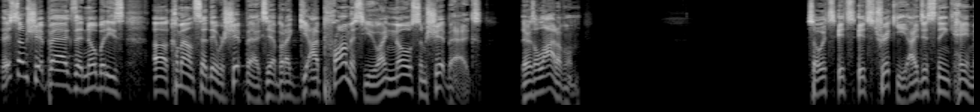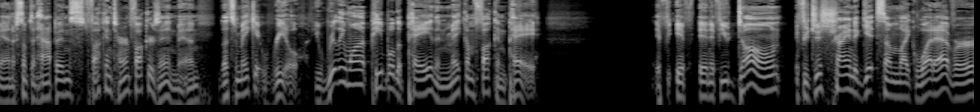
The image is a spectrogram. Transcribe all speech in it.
There's some shitbags that nobody's uh, come out and said they were shitbags yet, but I I promise you I know some shitbags. There's a lot of them. So it's it's it's tricky. I just think, hey man, if something happens, fucking turn fuckers in, man. Let's make it real. If you really want people to pay, then make them fucking pay. If if and if you don't, if you're just trying to get some like whatever,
